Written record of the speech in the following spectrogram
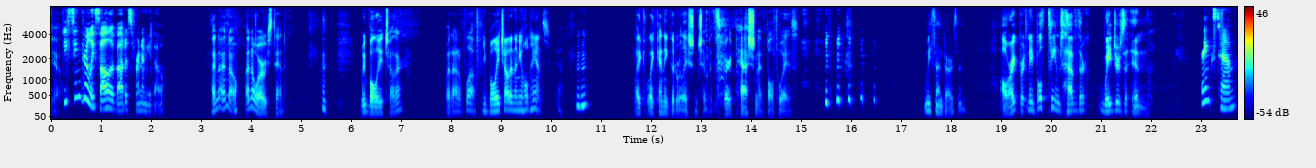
Yeah, he seemed really solid about his frenemy, though. I know, I know, I know where we stand. we bully each other, but out of love. You bully each other and then you hold hands. Yeah. Mm-hmm. Like like any good relationship, it's very passionate both ways. we sent ours in. All right, Brittany. Both teams have their wagers in. Thanks, Tim.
